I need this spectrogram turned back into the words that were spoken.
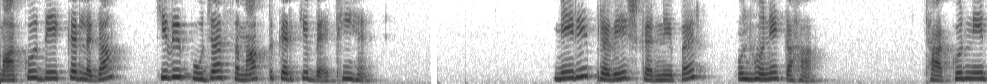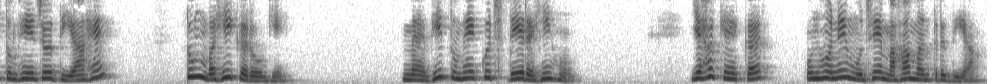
माँ को देखकर लगा कि वे पूजा समाप्त करके बैठी हैं। मेरे प्रवेश करने पर उन्होंने कहा, ठाकुर ने तुम्हें जो दिया है, तुम वही करोगे। मैं भी तुम्हें कुछ दे रही हूँ। यह कहकर उन्होंने मुझे महामंत्र दिया।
